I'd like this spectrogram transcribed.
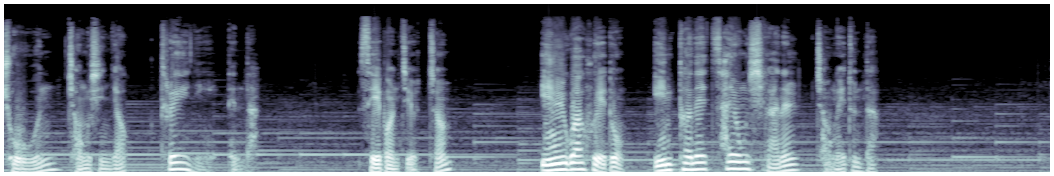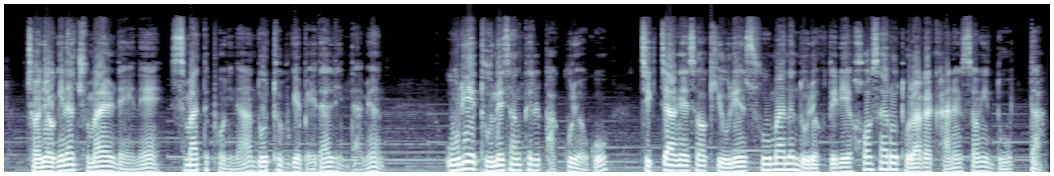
좋은 정신력 트레이닝이 된다. 세 번째 요점, 일과 후에도 인터넷 사용 시간을 정해둔다. 저녁이나 주말 내내 스마트폰이나 노트북에 매달린다면 우리의 두뇌 상태를 바꾸려고 직장에서 기울인 수많은 노력들이 허사로 돌아갈 가능성이 높다.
